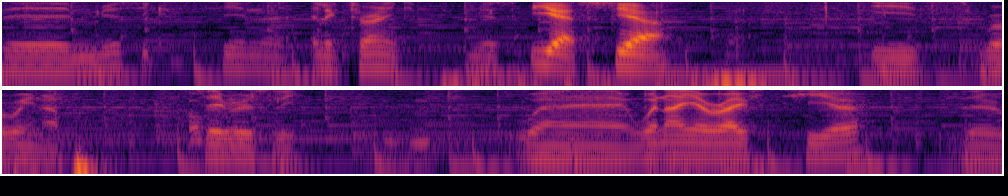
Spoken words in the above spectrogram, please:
The music scene, electronic music, Yes, yeah. is growing up. Seriously. When when I arrived here, there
